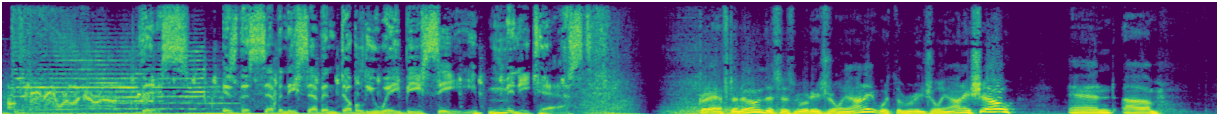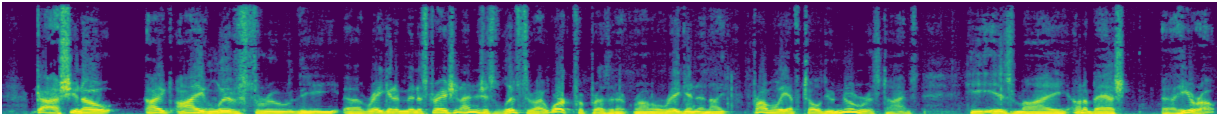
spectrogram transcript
This is the 77 WABC minicast. Good afternoon. This is Rudy Giuliani with the Rudy Giuliani Show. And, um, gosh, you know, I, I lived through the uh, Reagan administration. I didn't just live through, I worked for President Ronald Reagan, and I probably have told you numerous times he is my unabashed uh, hero.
